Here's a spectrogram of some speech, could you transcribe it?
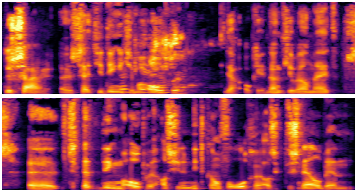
dus Saar, zet je dingetje maar open. Ja, oké, okay, dankjewel meid. zet het ding maar open. Als je hem niet kan volgen, als ik te snel ben,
